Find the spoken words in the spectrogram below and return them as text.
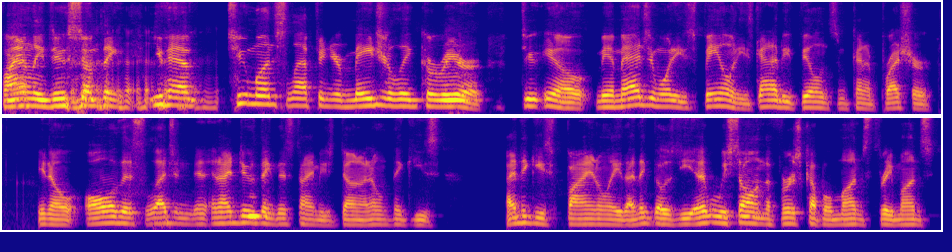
finally do something. You have two months left in your major league career. Do you know? I mean, imagine what he's feeling. He's got to be feeling some kind of pressure. You know, all of this legend, and I do think this time he's done. I don't think he's. I think he's finally. I think those we saw in the first couple months, three months.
